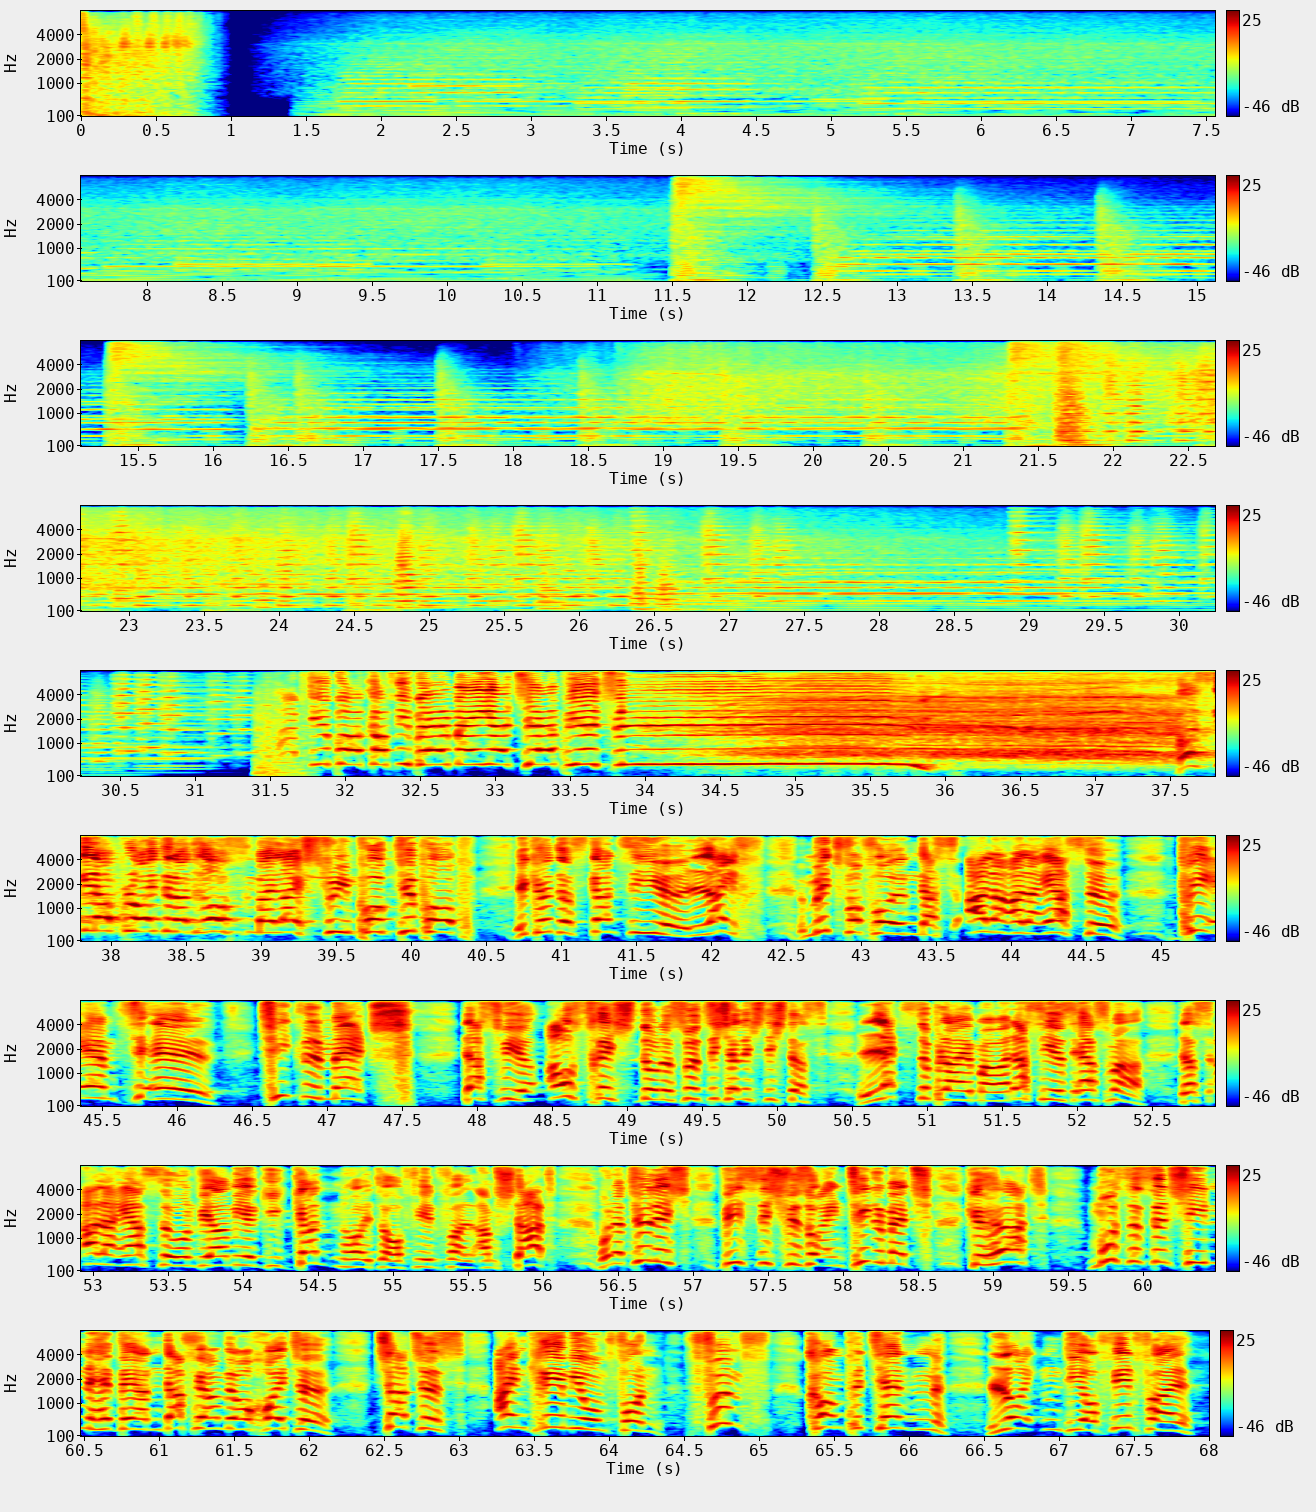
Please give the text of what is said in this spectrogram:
BMCL-Titelmatch, das wir ausrichten. Und es wird sicherlich nicht das letzte bleiben, aber das hier ist erstmal das allererste. Und wir haben hier Giganten heute auf jeden Fall am Start. Und natürlich, wie es sich für so ein Titelmatch gehört, muss es entschieden werden. Dafür haben wir auch heute Judges, ein Gremium von fünf kompetenten Leuten, die auf jeden Fall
